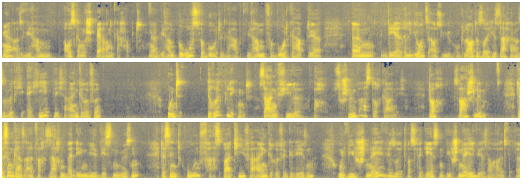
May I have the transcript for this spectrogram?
Ja, also wir haben Ausgangssperren gehabt, ja, wir haben Berufsverbote gehabt, wir haben ein Verbot gehabt der, ähm, der Religionsausübung, lauter solche Sachen, also wirklich erhebliche Eingriffe. Und rückblickend sagen viele, ach, so schlimm war es doch gar nicht. Doch, es war schlimm. Das sind ganz einfach Sachen, bei denen wir wissen müssen, das sind unfassbar tiefe Eingriffe gewesen. Und wie schnell wir so etwas vergessen, wie schnell wir es auch als äh,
